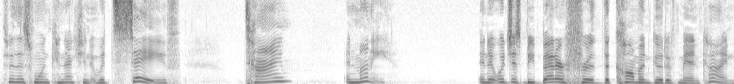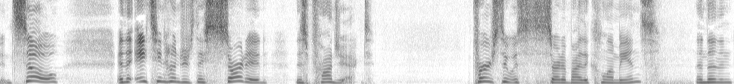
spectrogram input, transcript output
through this one connection, it would save time and money. And it would just be better for the common good of mankind. And so, in the 1800s, they started this project. First, it was started by the Colombians, and then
